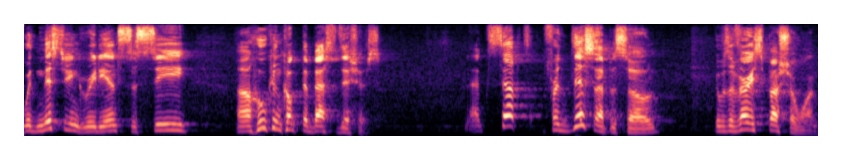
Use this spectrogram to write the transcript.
with mystery ingredients to see uh, who can cook the best dishes. Except for this episode, it was a very special one.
